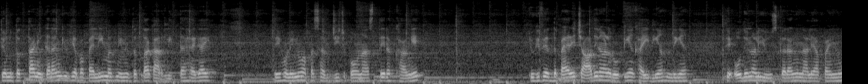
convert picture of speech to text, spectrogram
ਤੇ ਉਹਨੂੰ ਤੱਤਾ ਨਹੀਂ ਕਰਾਂਗੇ ਕਿਉਂਕਿ ਆਪਾਂ ਪਹਿਲੀ ਮੱਖਣੀ ਨੂੰ ਤੱਤਾ ਕਰ ਲਿੱਤਾ ਹੈਗਾ ਏ। ਤੇ ਹੁਣ ਇਹਨੂੰ ਆਪਾਂ ਸਬਜ਼ੀ 'ਚ ਪਾਉਣ ਵਾਸਤੇ ਰੱਖਾਂਗੇ। ਕਿਉਂਕਿ ਫਿਰ ਦੁਪਹਿਰੇ ਚਾਹ ਦੇ ਨਾਲ ਰੋਟੀਆਂ ਖਾਈਦੀਆਂ ਹੁੰਦੀਆਂ ਤੇ ਉਹਦੇ ਨਾਲ ਯੂਜ਼ ਕਰਾਂਗੇ, ਨਾਲੇ ਆਪਾਂ ਇਹਨੂੰ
